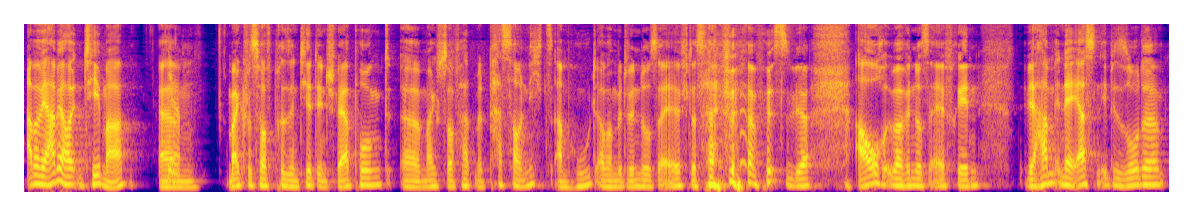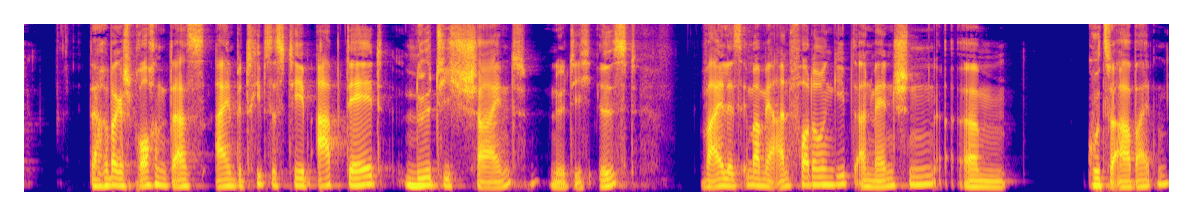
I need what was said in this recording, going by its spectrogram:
aber wir haben ja heute ein Thema. Ähm, ja Microsoft präsentiert den Schwerpunkt. Äh, Microsoft hat mit Passau nichts am Hut, aber mit Windows 11. Deshalb müssen wir auch über Windows 11 reden. Wir haben in der ersten Episode darüber gesprochen, dass ein Betriebssystem-Update nötig scheint, nötig ist, weil es immer mehr Anforderungen gibt an Menschen, ähm, gut zu arbeiten.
